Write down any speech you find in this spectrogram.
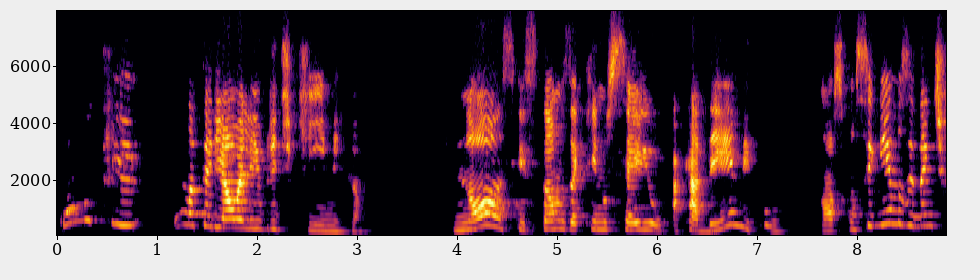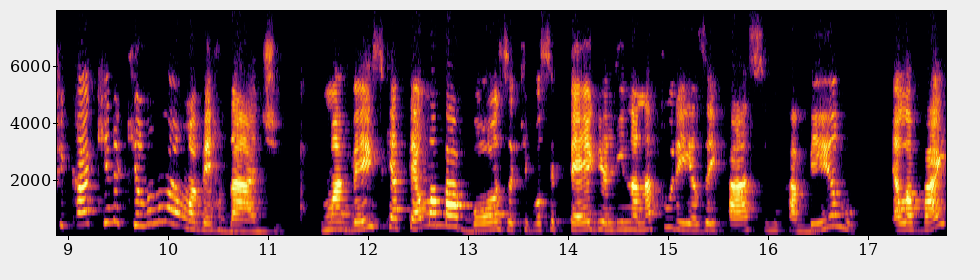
como que o material é livre de química? Nós que estamos aqui no seio acadêmico, nós conseguimos identificar que aquilo não é uma verdade. Uma vez que até uma babosa que você pegue ali na natureza e passe no cabelo, ela vai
